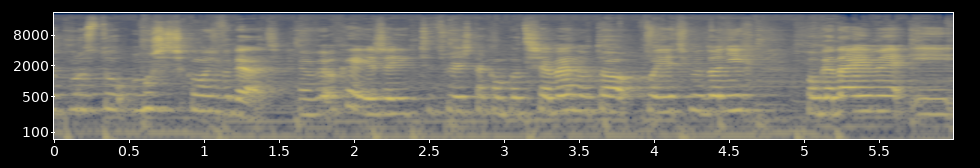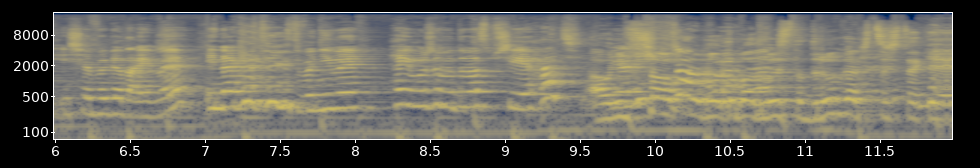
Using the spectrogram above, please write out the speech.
że po prostu muszę się komuś wygadać. Ja mówię, okej, jeżeli ty czujesz taką potrzebę, no to pojedźmy do nich, pogadajmy i, i się wygadajmy. I nagle do nich dzwonimy, hej, możemy do was przyjechać? A oni Ja w szoku, bo to była 22 czy coś takiego.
